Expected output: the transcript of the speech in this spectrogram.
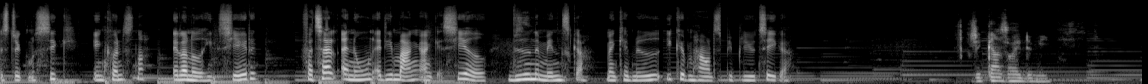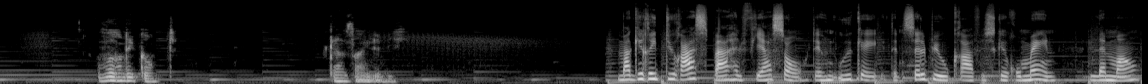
et stykke musik, en kunstner eller noget helt sjette – Fortalt af nogle af de mange engagerede, vidende mennesker, man kan møde i Københavns biblioteker. J'ai 15 ans et demi. Vous vous rendez compte 15 ans et demi. Marguerite Duras var 70 år, da hun udgav den selvbiografiske roman La Mans,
